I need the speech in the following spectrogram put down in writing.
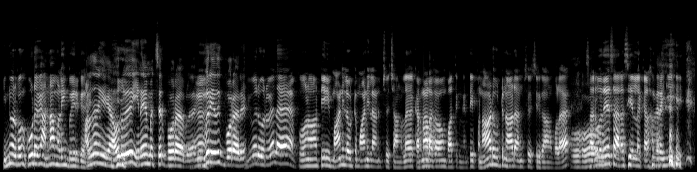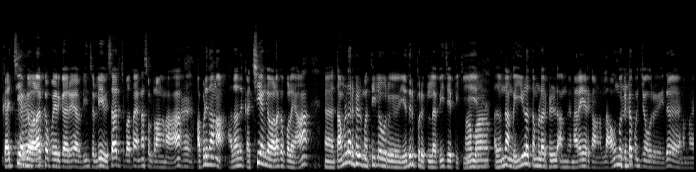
இன்னொரு பக்கம் கூடவே அண்ணாமலையும் போயிருக்காரு. அவரு இணையமைச்சர் போறாரு இவர் எதுக்கு போறாரு? இவர் ஒருவேளை போன வாட்டி மாநில விட்டு மாநிலம் அனுப்பிச்சு வச்சாங்கல்ல. கர்நாடகாவும் பாத்துக்கங்கன்ட்டு இப்ப நாடு விட்டு நாடு அனுப்பிச்சு வச்சிருக்காங்க போல. சர்வதேச அரசியல்ல களமிறங்கி கட்சி அங்க வளர்க்க போயிருக்காரு அப்படின்னு சொல்லி விசாரிச்சு பார்த்தா என்ன சொல்றாங்கன்னா அப்படிதானா? அதாவது கட்சி அங்க வளர்க்க போலயாம் தமிழர்கள் மத்தியில ஒரு எதிர்ப்பு இருக்குல்ல பிஜேபிக்கு. அது வந்து அங்க ஈழத்தமிழர்கள் அங்க நிறைய இருக்காங்கல்ல. அவங்க கிட்ட கொஞ்சம் ஒரு இதை நம்ம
